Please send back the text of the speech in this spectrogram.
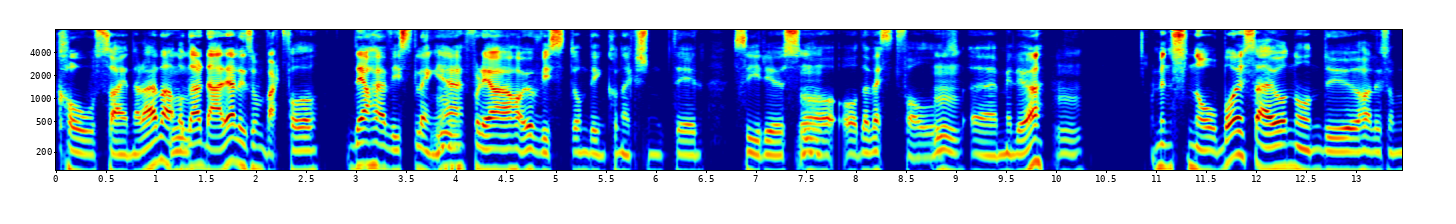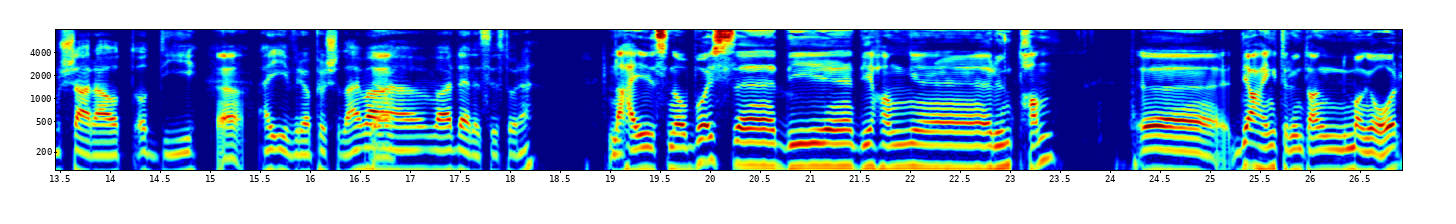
co-signer deg, da. Mm. Og det er der jeg liksom i hvert fall Det har jeg visst lenge, Mm. fordi jeg har jo visst om din connection til Sirius og, og det Mm. Vestfold-miljøet. Mm. Men Snowboys er jo noen du har liksom skjæra out, og de Ja. er ivrige å pushe deg. Hva, hva er deres historie? Nei, Snowboys, eh, de, de hang eh, rundt han. Eh, de har hengt rundt han mange år,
